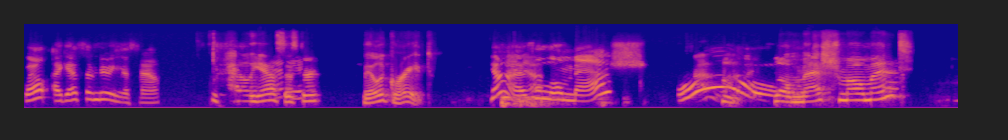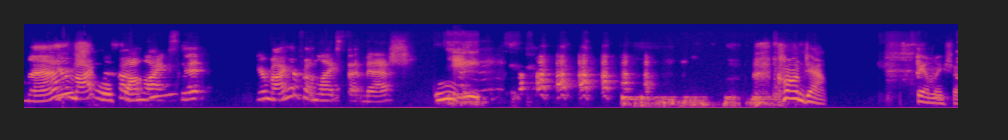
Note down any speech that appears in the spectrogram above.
well, I guess I'm doing this now." Hell yeah, sister. They look great. Yeah, it's a little mesh. Oh, Little mesh moment. Mash. Your microphone something. likes it. Your microphone likes that mesh. Calm down. Family show.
